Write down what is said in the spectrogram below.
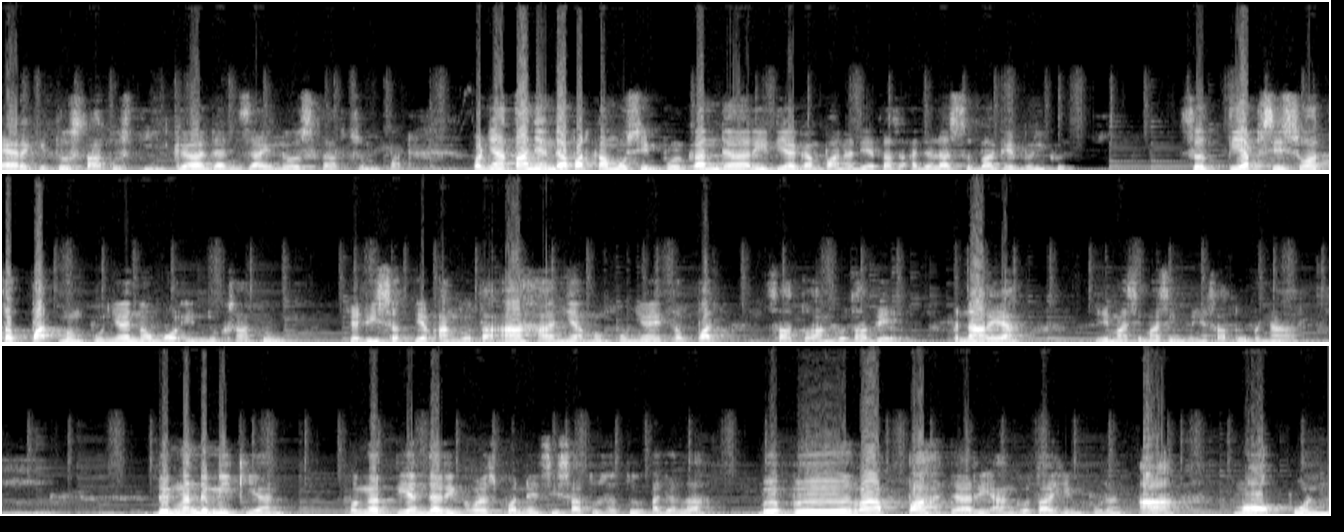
Erik itu 103 dan Zainul 104 pernyataan yang dapat kamu simpulkan dari diagram panah di atas adalah sebagai berikut. Setiap siswa tepat mempunyai nomor induk satu. Jadi setiap anggota A hanya mempunyai tepat satu anggota B. Benar ya? Jadi masing-masing punya satu benar. Dengan demikian Pengertian dari korespondensi satu-satu adalah beberapa dari anggota himpunan A maupun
